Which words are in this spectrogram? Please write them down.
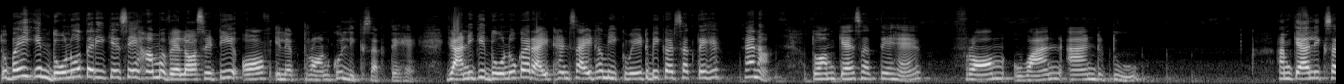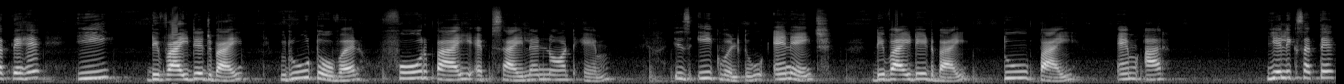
तो भाई, इन दोनों तरीके से हम वेलोसिटी ऑफ़ इलेक्ट्रॉन को लिख सकते हैं। यानी कि दोनों का राइट हैंड साइड हम इक्वेट भी कर सकते हैं, है ना? तो हम कह सकते हैं फ्रॉम वन एंड टू हम क्या लिख सकते हैं? E divided by root over four pi epsilon naught m is equal to n h divided by two pi m r ये लिख सकते हैं।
